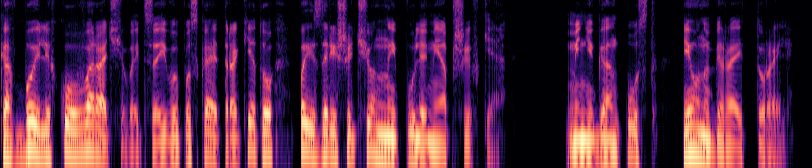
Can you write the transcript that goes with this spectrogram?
Ковбой легко уворачивается и выпускает ракету по изрешеченной пулями обшивке. Миниган пуст, и он убирает турель.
